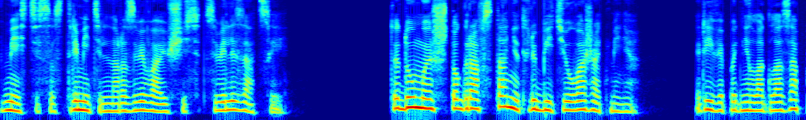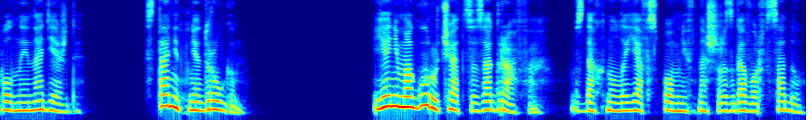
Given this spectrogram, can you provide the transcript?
вместе со стремительно развивающейся цивилизацией. «Ты думаешь, что граф станет любить и уважать меня?» Риви подняла глаза, полные надежды. «Станет мне другом». «Я не могу ручаться за графа», — вздохнула я, вспомнив наш разговор в саду.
